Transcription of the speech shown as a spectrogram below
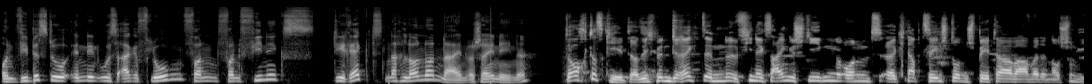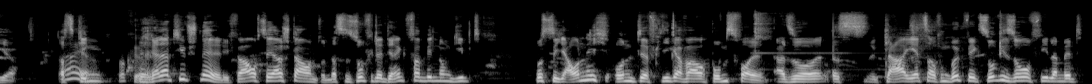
Und wie bist du in den USA geflogen? Von, von Phoenix direkt nach London? Nein, wahrscheinlich nicht, ne? Doch, das geht. Also ich bin direkt in Phoenix eingestiegen und äh, knapp zehn Stunden später waren wir dann auch schon hier. Das ah, ging ja. okay. relativ schnell. Ich war auch sehr erstaunt. Und dass es so viele Direktverbindungen gibt, wusste ich auch nicht. Und der Flieger war auch bumsvoll. Also das klar, jetzt auf dem Rückweg sowieso viele mit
